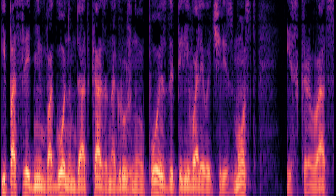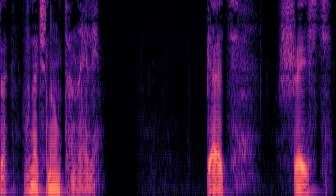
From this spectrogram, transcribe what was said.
и последним вагоном до отказа нагруженного поезда переваливать через мост и скрываться в ночном тоннеле. Пять, шесть,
